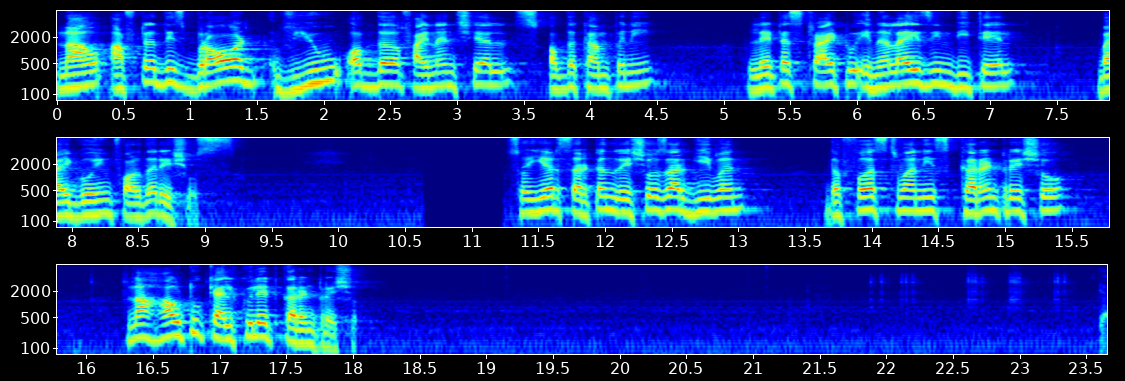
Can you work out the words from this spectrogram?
Now, after this broad view of the financials of the company, let us try to analyze in detail by going for the ratios. So, here certain ratios are given the first one is current ratio. Now, how to calculate current ratio? Yeah.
